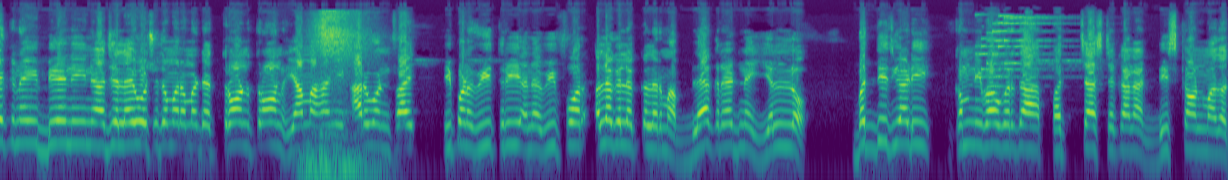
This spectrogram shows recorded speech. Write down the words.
એક નહીં, બે નહીં આજે લાવ્યો છું તમારા માટે ત્રણ ત્રણ યામાહાની આર વન ફાઈવ એ પણ વી થ્રી અને વી ફોર અલગ અલગ કલરમાં બ્લેક રેડ ને યલો બધી જ ગાડી કંપની ભાવ કરતા પચાસ ટકાના ડિસ્કાઉન્ટમાં તો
